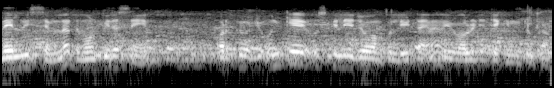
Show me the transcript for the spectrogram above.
they'll be similar. They won't be the same. और तो जो उनके उसके लिए जो हमको लीड टाइम है we already taken to come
